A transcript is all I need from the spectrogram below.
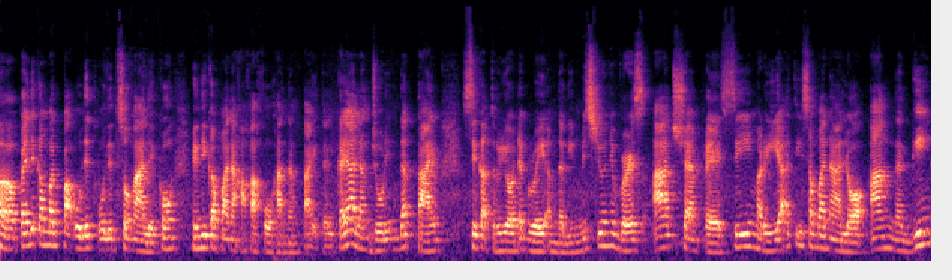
Pwede kang magpaulit-ulit sumali kung hindi ka pa nakakakuha ng title. Kaya lang, during that time, si Catriona Gray ang naging Miss Universe at syempre si Maria Atisa Banalo ang naging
